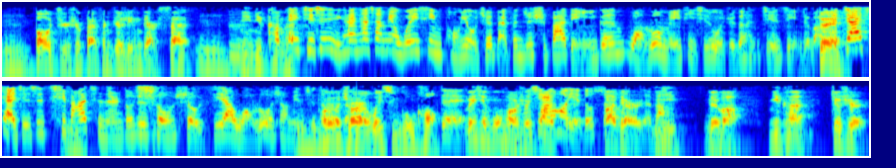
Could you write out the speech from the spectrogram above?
嗯。报纸是百分之零点三，嗯。你你看看。哎，看，其实你看它上面微信朋友圈百分之十八点一，跟网络媒体其实我觉得很接近，对吧？对那加起来其实七八成的人都是从手机啊、网络上面知道。朋友圈还有微信公号，对，微信公号是微信公八号也都八算了对吧点一，对吧？你看，就是，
